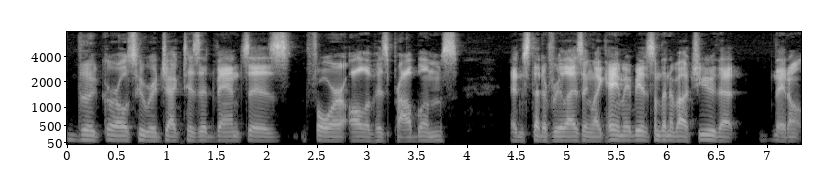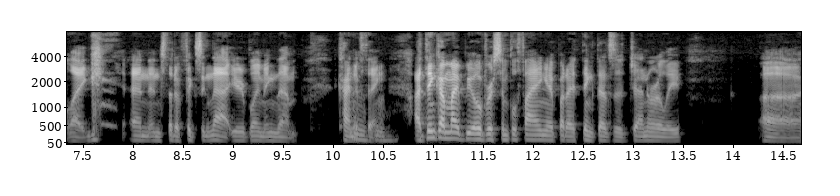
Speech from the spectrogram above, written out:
the girls who reject his advances for all of his problems instead of realizing like hey maybe it's something about you that they don't like and instead of fixing that you're blaming them kind of thing. Mhm. i think i might be oversimplifying it but i think that's a generally uh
